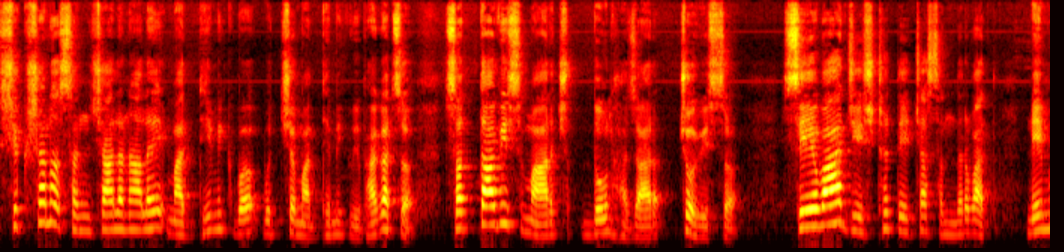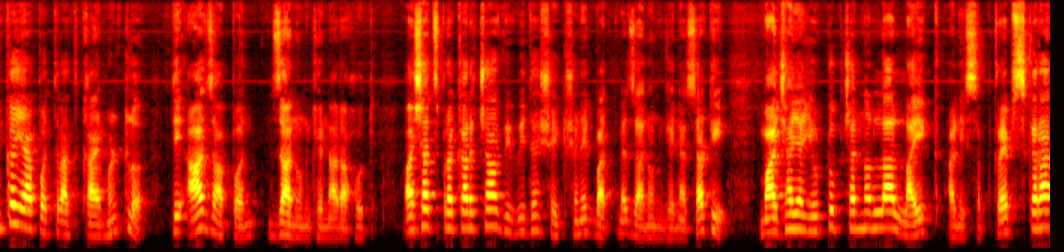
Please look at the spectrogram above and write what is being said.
शिक्षण संचालनालय माध्यमिक व उच्च माध्यमिक विभागाचं सत्तावीस मार्च दोन हजार चोवीसचं सेवा ज्येष्ठतेच्या संदर्भात नेमकं या पत्रात काय म्हटलं ते आज आपण जाणून घेणार आहोत. अशाच प्रकारच्या विविध शैक्षणिक बातम्या जाणून घेण्यासाठी माझ्या या यूट्यूब चॅनलला लाईक आणि सबस्क्राईब्स करा.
